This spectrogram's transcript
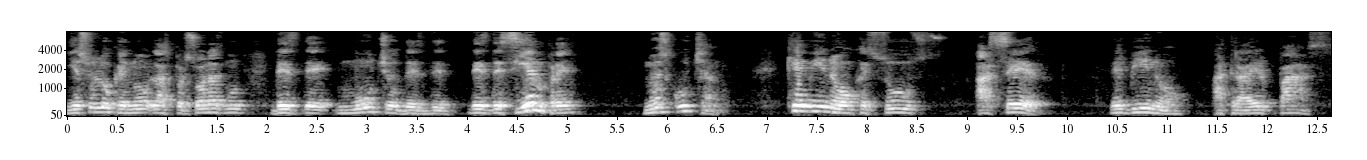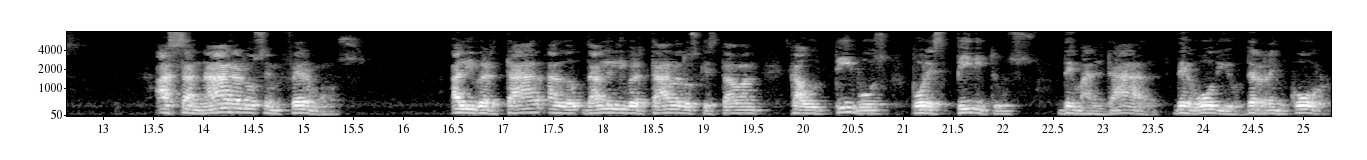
Y eso es lo que no las personas desde mucho, desde, desde siempre, no escuchan. ¿Qué vino Jesús a hacer? Él vino a traer paz, a sanar a los enfermos, a libertad, a darle libertad a los que estaban cautivos por espíritus de maldad, de odio, de rencor.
